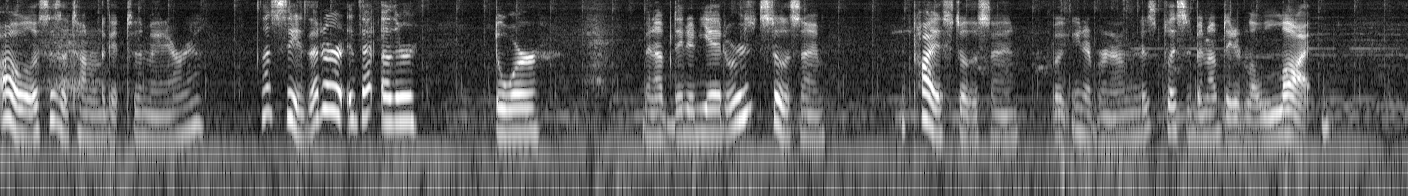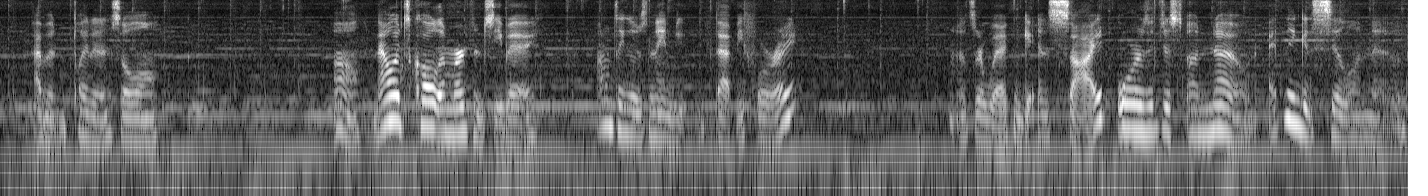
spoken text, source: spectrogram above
Oh, this is a tunnel to get to the main area. Let's see, is that, our, is that other door been updated yet, or is it still the same? It probably is still the same, but you never know. This place has been updated a lot. I haven't played it in so long. Oh, now it's called Emergency Bay. I don't think it was named that before, right? Is there a way I can get inside? Or is it just unknown? I think it's still unknown.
